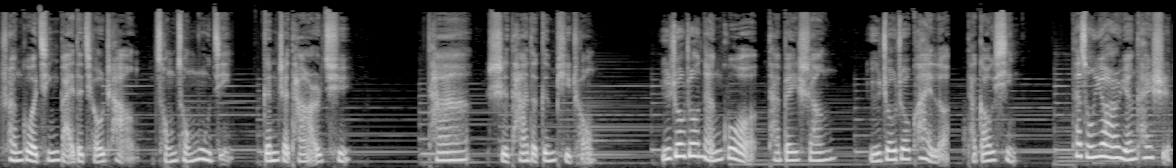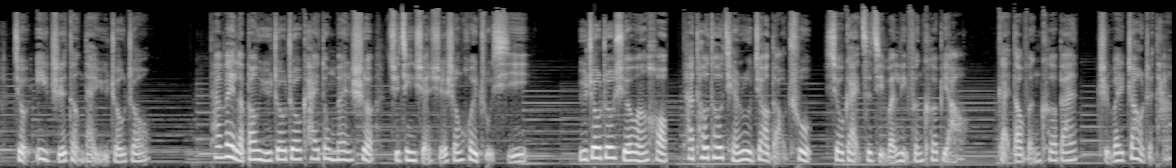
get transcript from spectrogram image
穿过清白的球场，丛丛木槿跟着他而去。他是他的跟屁虫。于周周难过，他悲伤；于周周快乐，他高兴。他从幼儿园开始就一直等待于周周。他为了帮于周周开动漫社，去竞选学生会主席。于周周学文后，他偷偷潜入教导处，修改自己文理分科表，改到文科班，只为罩着他。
